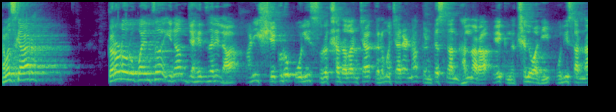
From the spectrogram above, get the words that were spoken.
नमस्कार. करोडो रुपयांचं इनाम जाहीर झालेला आणि शेकडो पोलीस सुरक्षा दलांच्या कर्मचाऱ्यांना कंठस्नान घालणारा एक नक्षलवादी पोलिसांना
